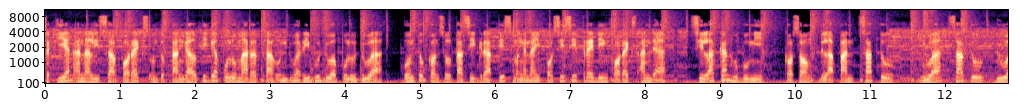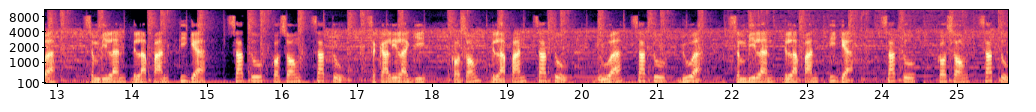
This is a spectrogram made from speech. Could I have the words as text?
Sekian analisa forex untuk tanggal 30 Maret tahun 2022. Untuk konsultasi gratis mengenai posisi trading forex Anda, silakan hubungi 081212 983 101. Sekali lagi, 081 212 983 101.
